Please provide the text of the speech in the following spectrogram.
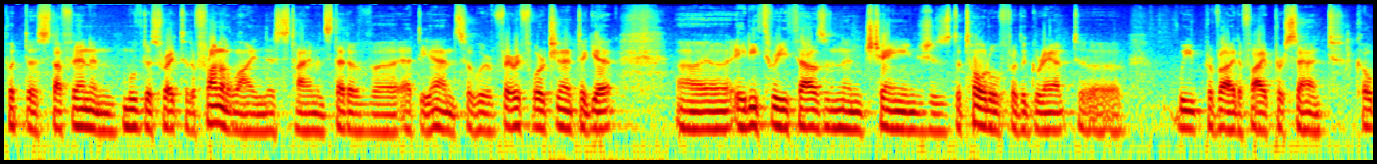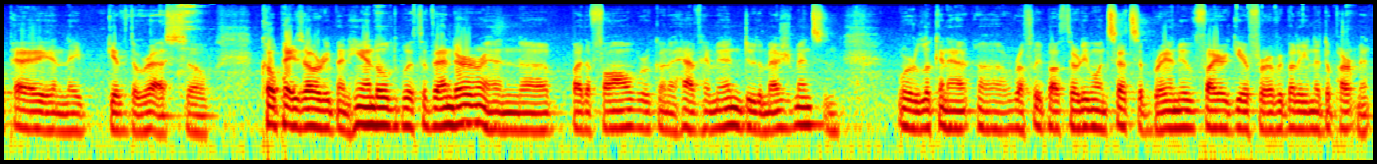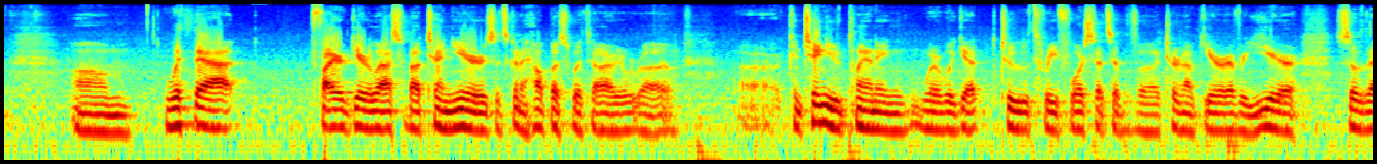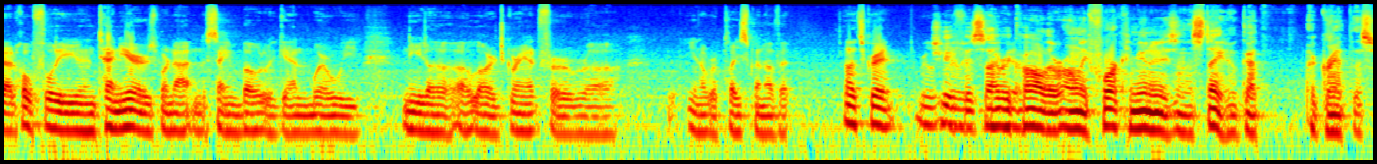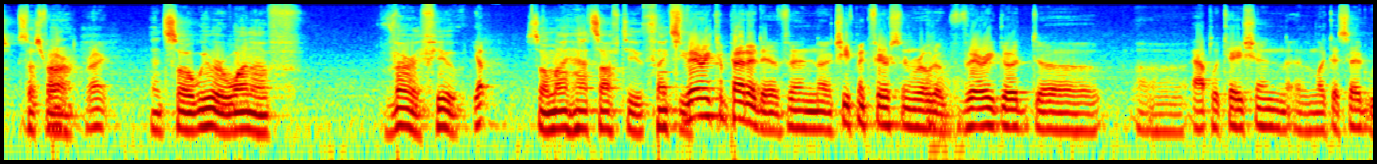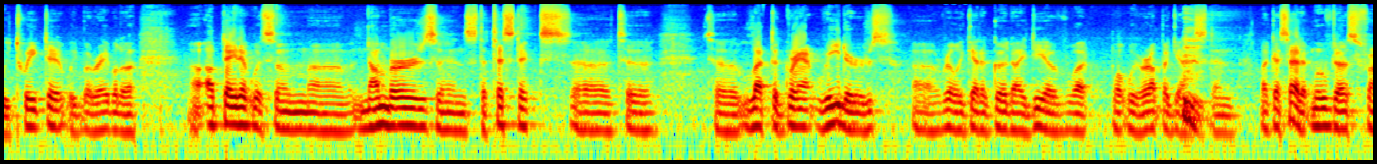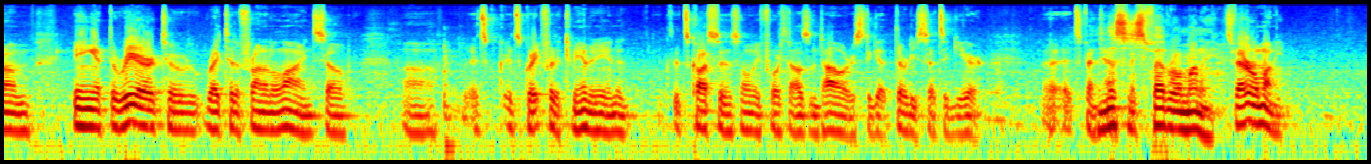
put the stuff in and moved us right to the front of the line this time instead of uh, at the end. So we were very fortunate to get uh, 83,000 and change is the total for the grant. Uh, We provide a 5% copay and they give the rest. So copay's already been handled with the vendor and uh, by the fall, we're going to have him in, do the measurements and we're looking at uh, roughly about 31 sets of brand-new fire gear for everybody in the department. Um, With that, fire gear lasts about 10 years. It's going to help us with our uh, uh, continued planning where we get two, three, four sets of uh, turnout gear every year, so that hopefully in 10 years, we're not in the same boat again where we need a, a large grant for, uh, you know, replacement of it. Oh, that's great. Really- Chief, really- as I really good. recall, there were only four communities in the state who got a grant this, So this far, round. Right, And so we were one of very few. yep. So my hat's off to you. Thank It's you. very competitive, and uh, Chief McPherson wrote a very good uh, uh, application, and like I said, we tweaked it, we were able to update it with some uh, numbers and statistics uh, to, to let the grant readers uh, really get a good idea of what, what we were up against. And like I said, it moved us from being at the rear to right to the front of the line, so uh, it's, it's great for the community, and it- it's costing us only $4,000 to get 30 sets of gear. Uh, It's And this is federal money. It's federal money.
